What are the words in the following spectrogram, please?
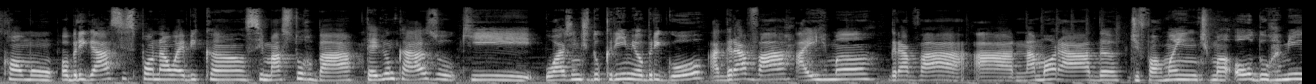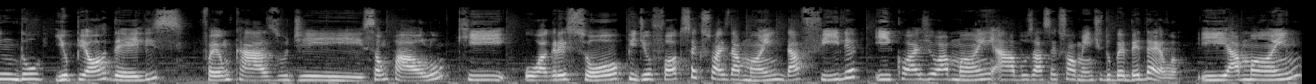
como obrigar a se expor na webcam, se masturbar. Teve um caso que o agente do crime obrigou a gravar a irmã, gravar a namorada de forma íntima ou dormindo. E o pior deles foi um caso de São Paulo que o agressor pediu fotos sexuais da mãe, da filha e coagiu a mãe a abusar sexualmente do bebê dela. E a mãe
